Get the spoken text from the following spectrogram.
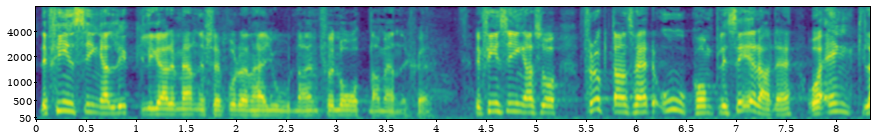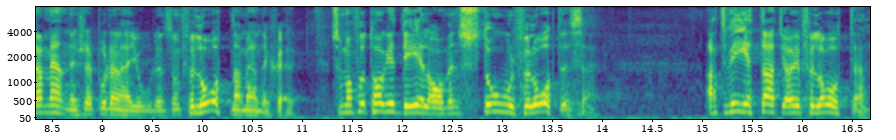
Det finns inga lyckligare människor på den här jorden än förlåtna människor. Det finns inga så fruktansvärt okomplicerade och enkla människor på den här jorden som förlåtna människor. Som har fått tagit del av en stor förlåtelse. Att veta att jag är förlåten.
